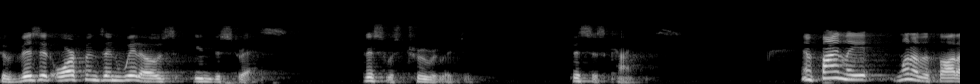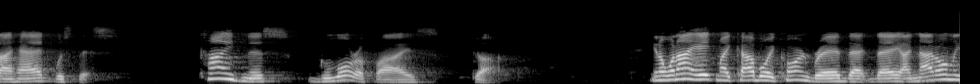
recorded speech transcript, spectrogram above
to visit orphans and widows in distress. This was true religion. This is kindness. And finally, one other thought I had was this. Kindness glorifies God. You know, when I ate my cowboy cornbread that day, I not only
